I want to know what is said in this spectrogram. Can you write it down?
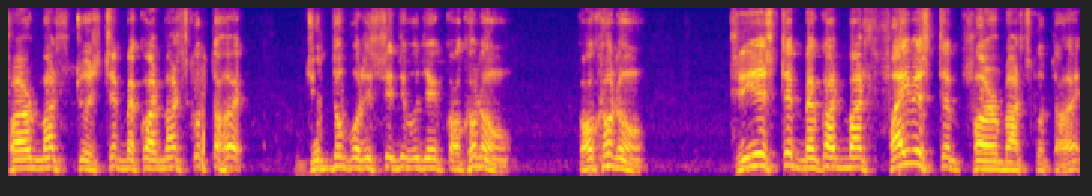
forward march two step backward march করতে হয়। যুদ্ধ পরিস্থিতি বুঝে কখনো কখনো three step backward march five step forward march করতে হয়।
